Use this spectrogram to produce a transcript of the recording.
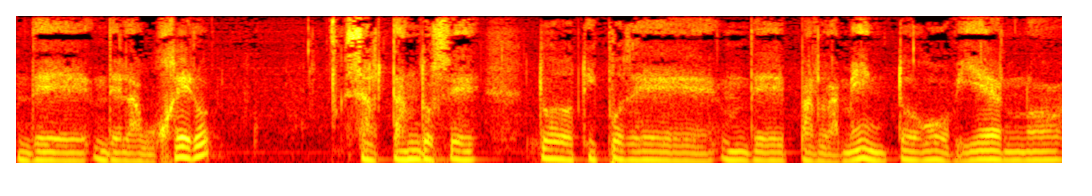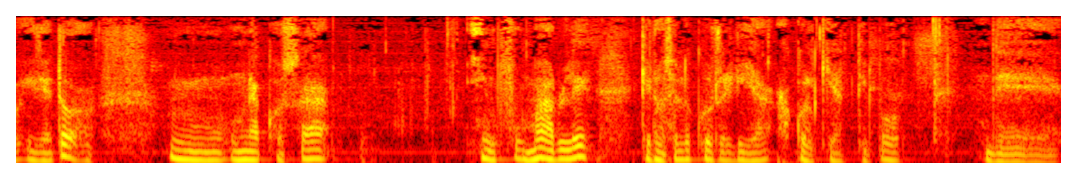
de, del agujero, saltándose todo tipo de, de parlamento, gobierno y de todo. Mm, una cosa infumable que no se le ocurriría a cualquier tipo de,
